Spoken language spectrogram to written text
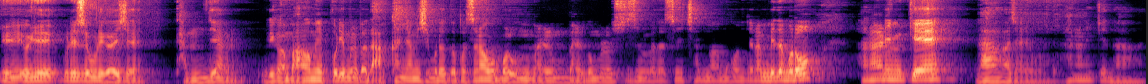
여기, 그래서 우리가 이제 담대함, 우리가 마음의 뿌림을 받아 악한 양심으로도 벗어나고 맑은, 맑은, 맑은 물로 씻음을 받았으니 참마음과 온전한 믿음으로 하나님께 나아가자요. 하나님께 나아가자.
